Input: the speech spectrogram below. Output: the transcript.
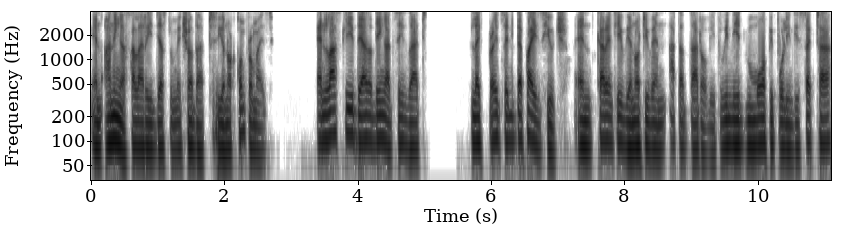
and earning a salary just to make sure that you're not compromised. And lastly, the other thing I'd say is that, like Bright said, the pie is huge. And currently, we're not even at a third of it. We need more people in this sector.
